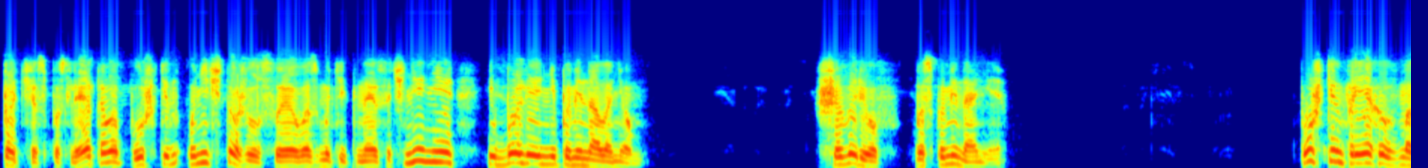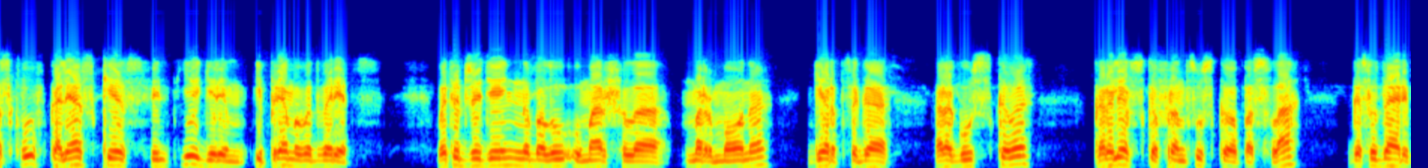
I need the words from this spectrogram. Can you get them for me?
Тотчас после этого Пушкин уничтожил свое возмутительное сочинение и более не поминал о нем. Шевырев. Воспоминания. Пушкин приехал в Москву в коляске с фельдъегерем и прямо во дворец. В этот же день на балу у маршала Мармона, герцога Рагузского, королевско-французского посла, государь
